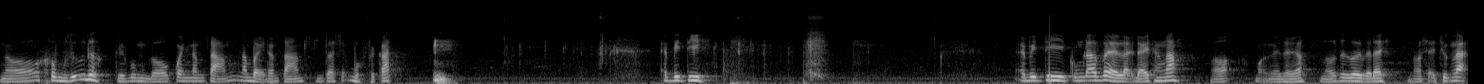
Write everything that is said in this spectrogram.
nó không giữ được cái vùng đó quanh 58 57 58 thì chúng ta sẽ buộc phải cắt. FPT FPT cũng đã về lại đáy tháng 5 đó, mọi người thấy không? Nó sẽ rơi về đây, nó sẽ trứng lại.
